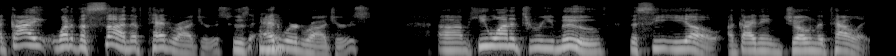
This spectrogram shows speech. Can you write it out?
a guy, one of the son of Ted Rogers, who's Mhm. Edward Rogers, um, he wanted to remove the CEO, a guy named Joe Natale.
